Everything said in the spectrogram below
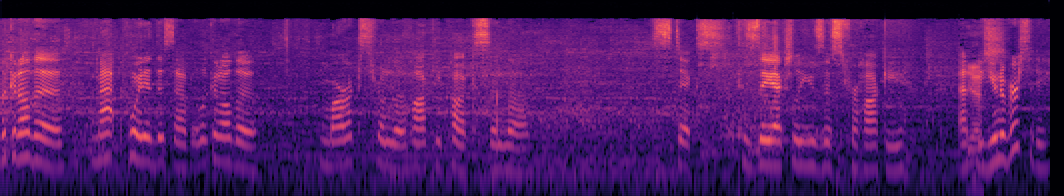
Look at all the. Matt pointed this out, but look at all the marks from the hockey pucks and the sticks. Because they actually use this for hockey at Yes. the university.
